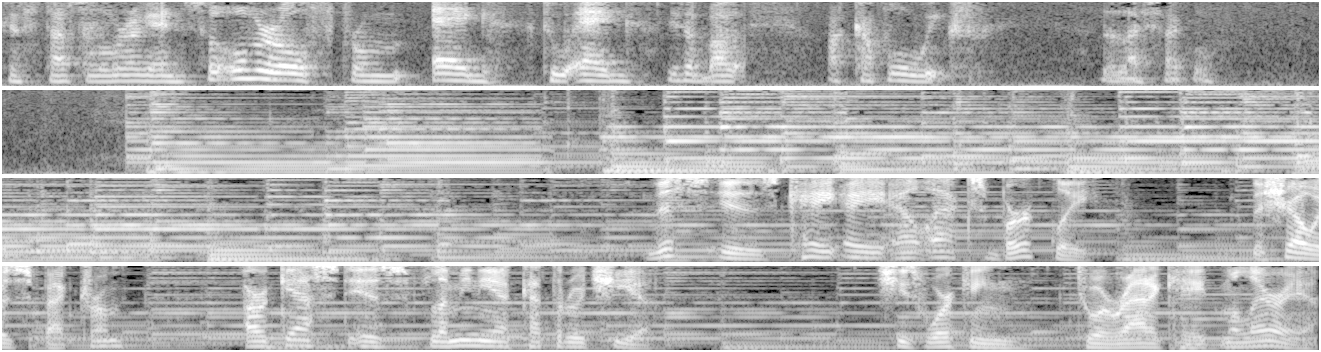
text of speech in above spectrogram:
can start all over again. So overall, from egg to egg is about a couple of weeks, the life cycle. This is KALX Berkeley. The show is Spectrum. Our guest is Flaminia Catteruccia. She's working to eradicate malaria.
